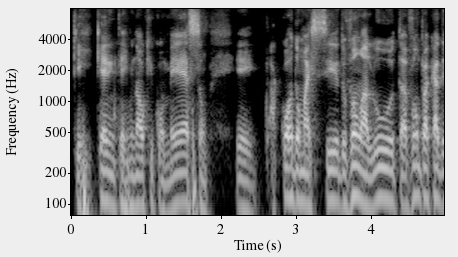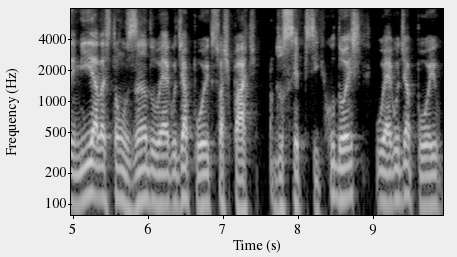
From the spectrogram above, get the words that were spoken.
que querem terminar o que começam, é, acordam mais cedo, vão à luta, vão para a academia, elas estão usando o ego de apoio, que faz parte do Ser Psíquico 2, o ego de apoio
